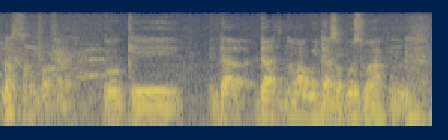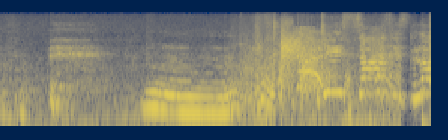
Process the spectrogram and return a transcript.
not son before father. Okay, that that's the normal way that's supposed to happen. Hmm. Jesus is Lord!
